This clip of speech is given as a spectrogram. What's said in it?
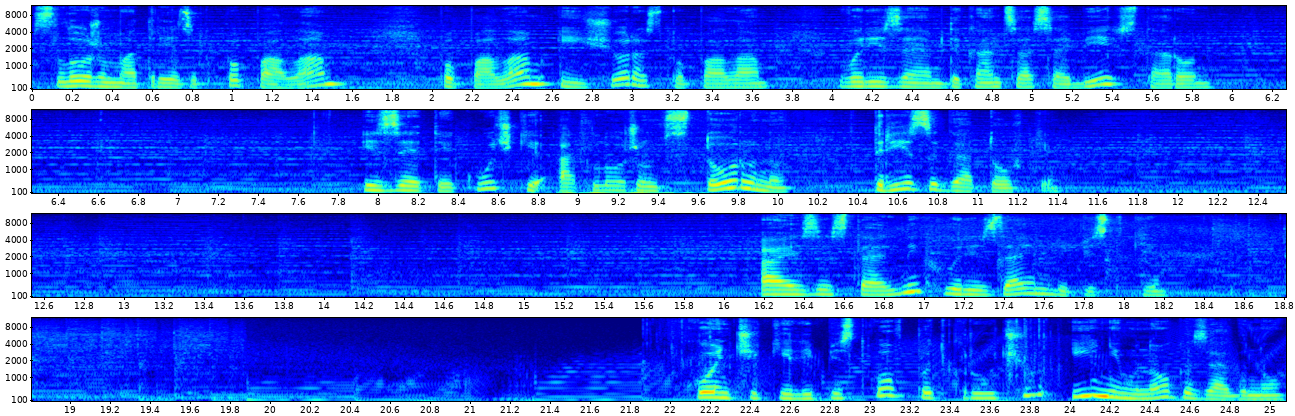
Сложим отрезок пополам, пополам и еще раз пополам. Вырезаем до конца с обеих сторон. Из этой кучки отложим в сторону три заготовки – а из остальных вырезаем лепестки. Кончики лепестков подкручу и немного загну.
